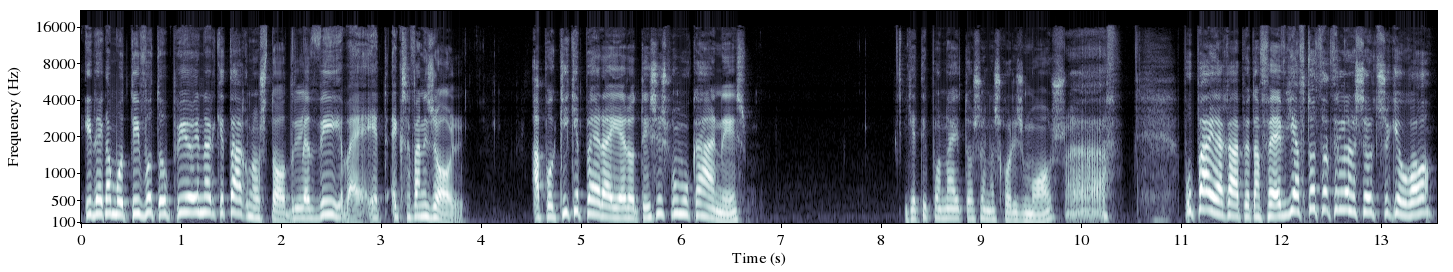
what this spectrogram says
είναι ένα μοτίβο το οποίο είναι αρκετά γνωστό. Δηλαδή, ε, εξαφανιζώ όλοι. Από εκεί και πέρα, οι ερωτήσεις που μου κάνεις γιατί πονάει τόσο ένας χωρισμός. Πού πάει η αγάπη όταν φεύγει, αυτό θα ήθελα να σε ρωτήσω κι εγώ.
